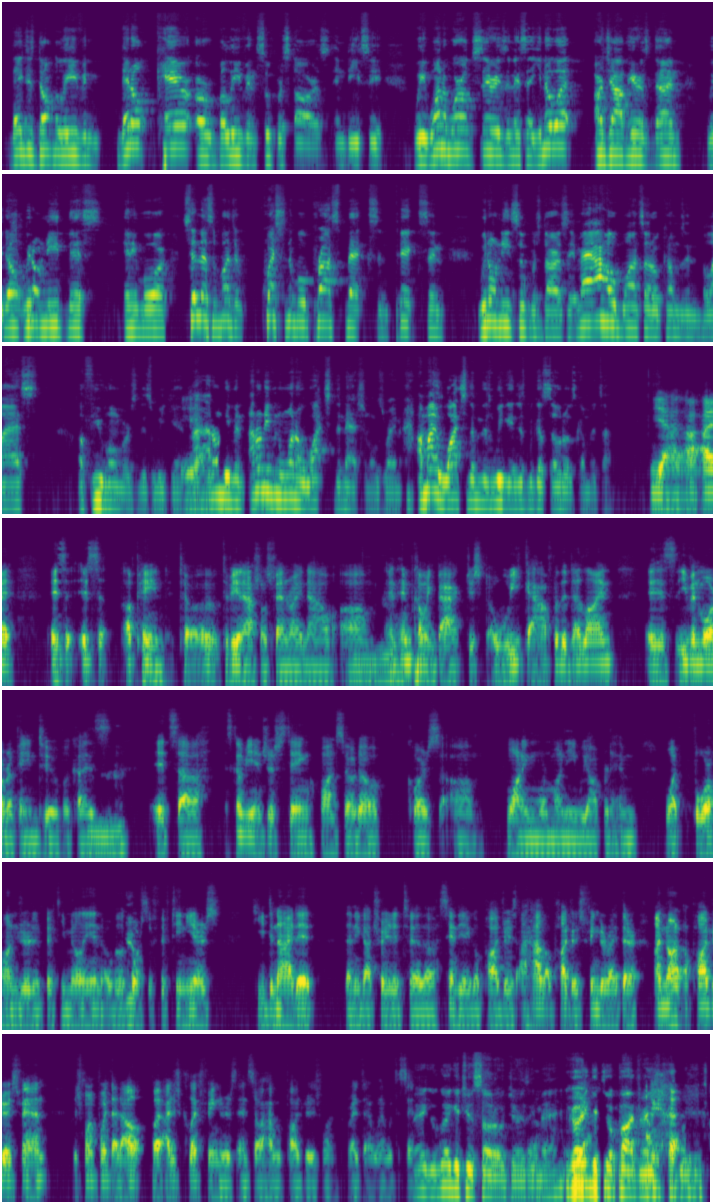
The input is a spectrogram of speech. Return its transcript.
they just don't believe in they don't care or believe in superstars in DC. We won a World Series and they say, you know what? Our job here is done. We don't we don't need this anymore. Send us a bunch of questionable prospects and picks, and we don't need superstars here. Man, I hope Juan Soto comes and blasts a few homers this weekend. Yeah. I, I, don't even I don't even want to watch the Nationals right now. I might watch them this weekend just because Soto's coming to town. Yeah, I, I it's it's a pain to uh, to be a Nationals fan right now. Um, mm-hmm. and him coming back just a week after the deadline is even more of a pain too because mm-hmm. it's uh it's gonna be interesting. Juan Soto, of course, um, wanting more money. We offered him what 450 million over the yep. course of 15 years. He denied it. Then he got traded to the San Diego Padres. I have a Padres finger right there. I'm not a Padres fan, just want to point that out. But I just collect fingers, and so I have a Padres one right there when I went to San. Hey, go, go ahead get you a Soto jersey, man. Go yeah. ahead and get you a Padres.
